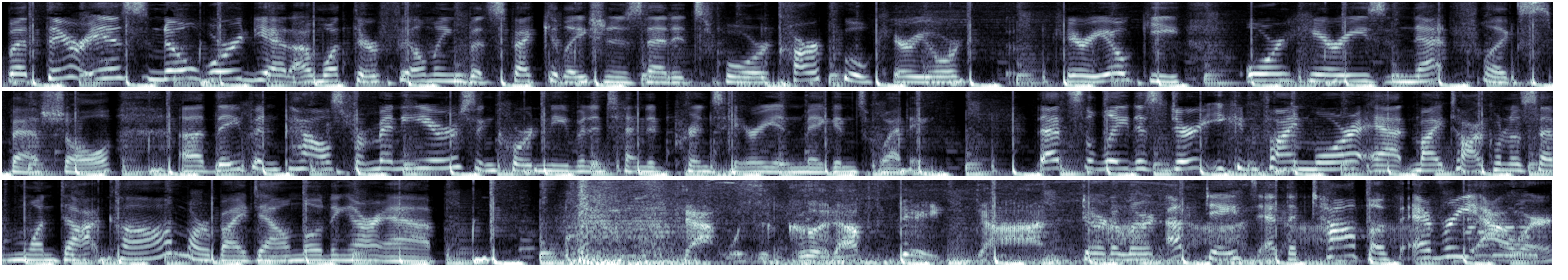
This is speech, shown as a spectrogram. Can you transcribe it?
but there is no word yet on what they're filming. But speculation is that it's for carpool karaoke, karaoke or Harry's Netflix special. Uh, they've been pals for many years, and Corden even attended Prince Harry and Meghan's wedding. That's the latest dirt. You can find more at mytalk1071.com or by downloading our app. That was a good update, Don. Dirt Alert updates at the top of every hour.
